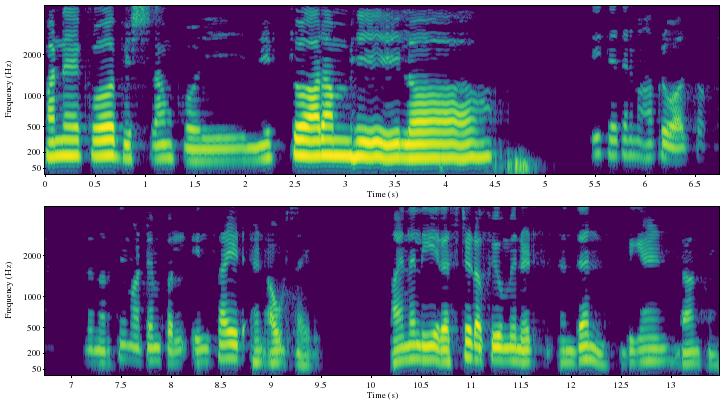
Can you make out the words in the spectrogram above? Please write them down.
অনেক বিশ্রাম করি নৃত্য আরম্ভিল Sri Chaitanya also cleansed the Narsimha temple inside and outside. Finally, he rested a few minutes and then began dancing.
